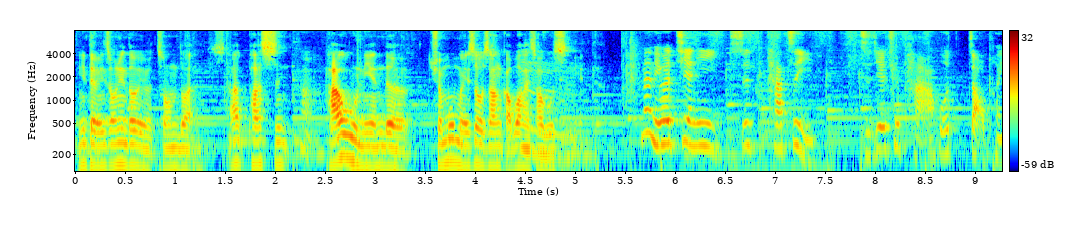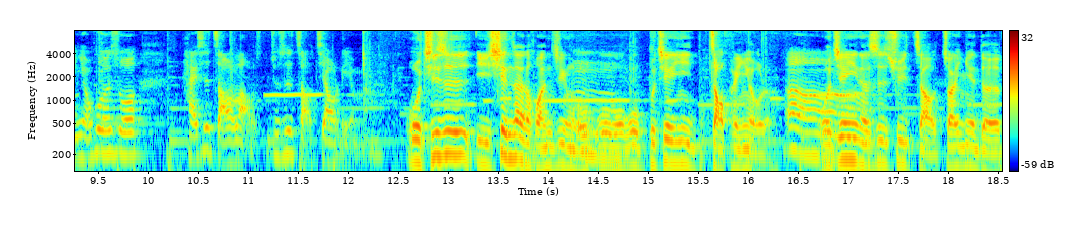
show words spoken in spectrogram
你等于中间都有中断。啊，爬十爬五年的全部没受伤，搞不好还超过十年的。那你会建议是他自己直接去爬，或找朋友，或者说还是找老，就是找教练吗？我其实以现在的环境，我我我不建议找朋友了，嗯，我建议的是去找专业的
